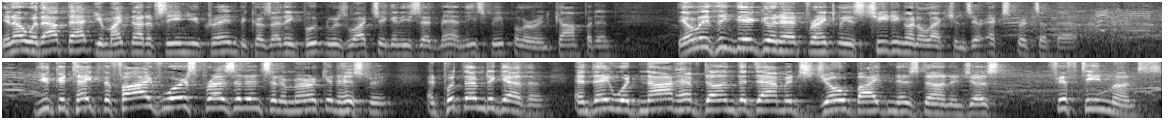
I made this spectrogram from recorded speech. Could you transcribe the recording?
You know, without that, you might not have seen Ukraine because I think Putin was watching and he said, man, these people are incompetent. The only thing they're good at, frankly, is cheating on elections. They're experts at that. You could take the five worst presidents in American history and put them together, and they would not have done the damage Joe Biden has done in just 15 months.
